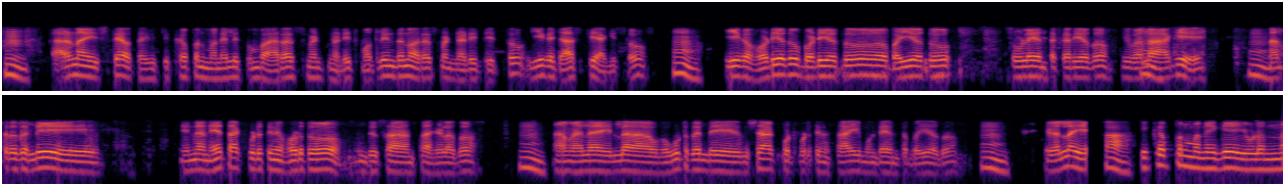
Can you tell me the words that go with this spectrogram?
ಹ್ಮ್. ಕಾರಣ ಇಷ್ಟೇ ಅವತ್ತ ಈ ಚಿಕ್ಕಪ್ಪನ ಮನೆಯಲ್ಲಿ ತುಂಬಾ ಹರಾಸ್ಮೆಂಟ್ ನಡೀತು. ಮೊದಲಿಂದನು ಹರಾಸ್ಮೆಂಟ್ ನಡೀತಿತ್ತು. ಈಗ ಜಾಸ್ತಿ ಆಗಿತ್ತು. ಹ್ಮ್. ಈಗ ಹೊಡೆಯೋದು ಬಡಿಯೋದು ಬೈಯೋದು ಸುಳೆ ಅಂತ ಕರೆಯೋದು ಇವೆಲ್ಲ ಆಗಿ ಹ್ಮ್. ನಂತರದಲ್ಲಿ ನಿನ್ನ ನೇತಾಕ್ಬಿಡ್ತೀನಿ ಹೊಡೆದು ಒಂದ್ ದಿವಸ ಅಂತ ಹೇಳೋದು. ಹ್ಮ್. ಆಮೇಲೆ ಇಲ್ಲ ಊಟದಲ್ಲಿ ವಿಷ ಹಾಕ್ಬಿಟ್ಬಿಡ್ತೀನಿ ಸಾಯಿ ಮುಂಡೆ ಅಂತ ಬೈಯೋದು. ಹ್ಮ್. ಇವೆಲ್ಲ ಏ- ಹಾ. ಚಿಕ್ಕಪ್ಪನ ಮನೆಗೆ ಇವಳನ್ನ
